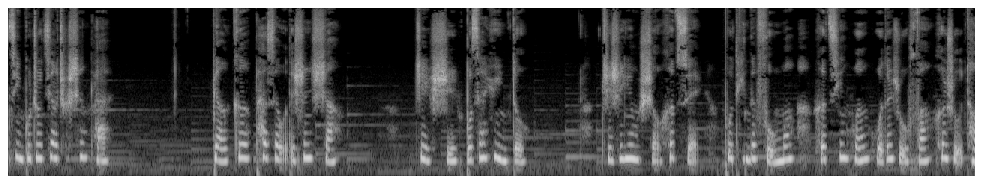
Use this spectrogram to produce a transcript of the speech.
禁不住叫出声来。表哥趴在我的身上。这时不再运动，只是用手和嘴不停的抚摸和亲吻我的乳房和乳头，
